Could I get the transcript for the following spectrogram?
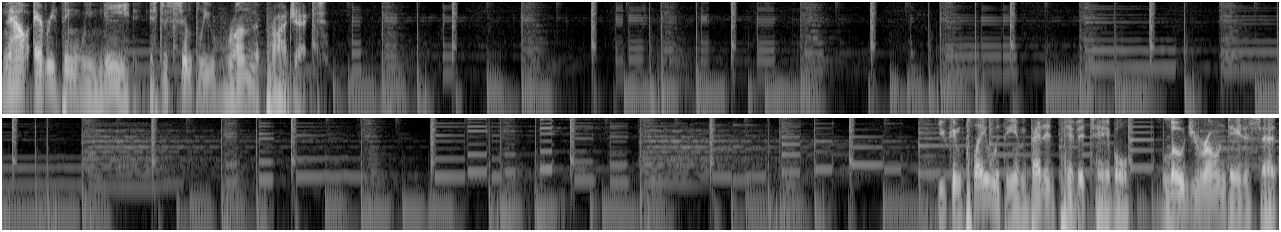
Now everything we need is to simply run the project. You can play with the embedded pivot table, load your own dataset,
